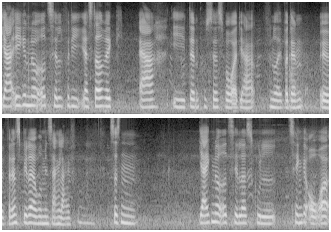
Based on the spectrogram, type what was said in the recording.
jeg er ikke nået til, fordi jeg stadigvæk er i den proces, hvor at jeg finder ud af, hvordan, øh, hvordan spiller jeg overhovedet min sang live. Mm. Så sådan, jeg er ikke nået til at skulle tænke over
